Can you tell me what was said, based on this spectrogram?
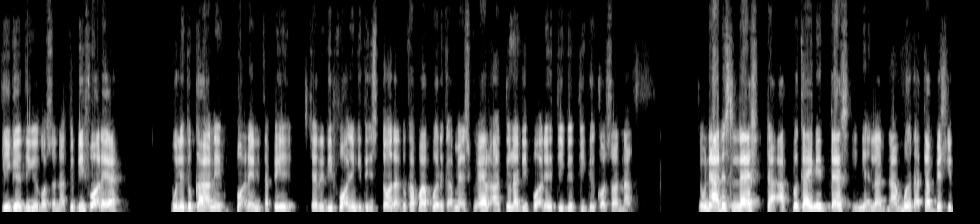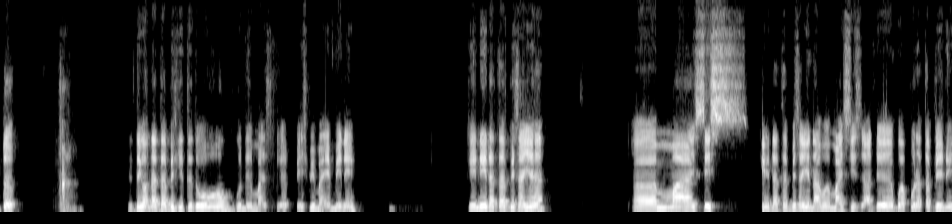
3306 tu default dia eh. Boleh tukar ni port ni, tapi secara defaultnya kita install tak tukar apa-apa dekat MySQL, ah itulah default dia 3306. Kemudian ada slash tak apakah ini test? Ini adalah nama database kita. Kita tengok database kita tu guna MySQL PHP MyAdmin ni. Okay, ni database saya uh, MySys. Okay, database saya nama MySys. Ada berapa database ni?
